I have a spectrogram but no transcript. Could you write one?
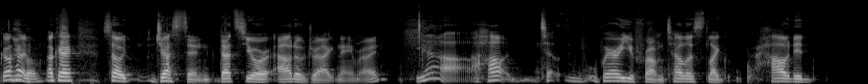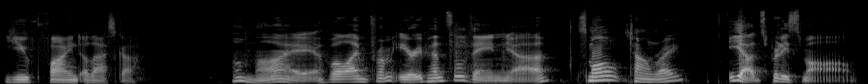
go ahead. go. Okay, so Justin, that's your out of drag name, right? Yeah. How? T- where are you from? Tell us, like, how did you find Alaska? Oh my. Well, I'm from Erie, Pennsylvania. small town, right? Yeah, it's pretty small.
